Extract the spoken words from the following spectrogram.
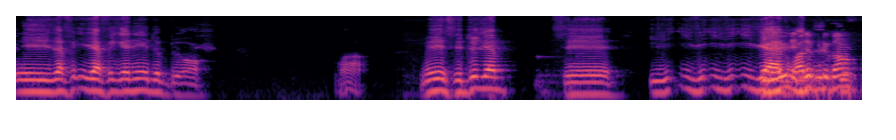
et il a fait, il a fait gagner les deux plus grands. Mais c'est deuxième. C'est, il, il, il, est à droite les deux plus grands.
